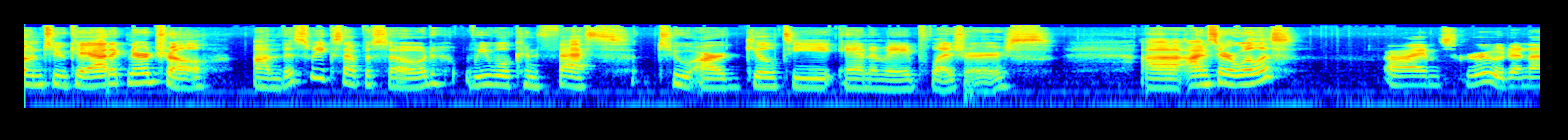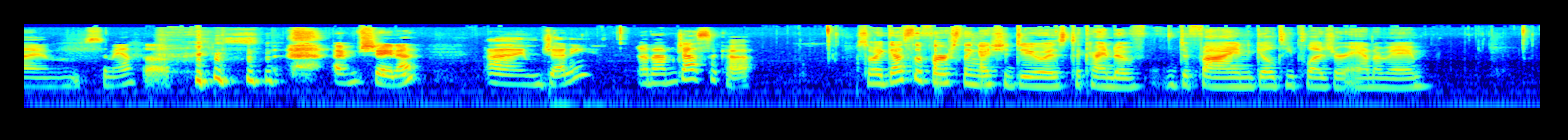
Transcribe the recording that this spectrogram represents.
Welcome to Chaotic Nerd Trill. On this week's episode, we will confess to our guilty anime pleasures. Uh, I'm Sarah Willis. I'm screwed, and I'm Samantha. I'm Shayna. I'm Jenny. And I'm Jessica. So I guess the first thing I should do is to kind of define guilty pleasure anime.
